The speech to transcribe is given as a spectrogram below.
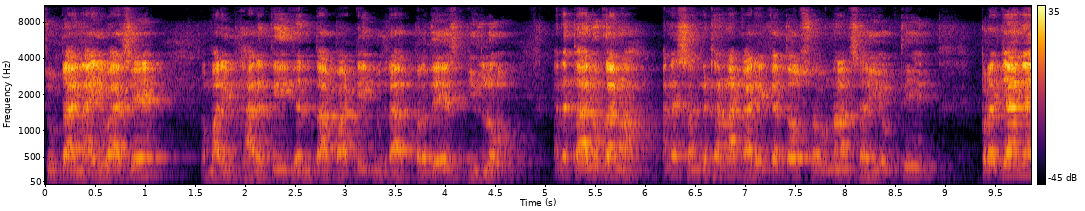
ચૂંટાઈને આવ્યા છે. અમારી ભારતીય જનતા પાર્ટી, ગુજરાત પ્રદેશ, જિલ્લો અને તાલુકાના અને સંગઠનના કાર્યકર્તાઓ સૌના સહયોગથી પ્રજાને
